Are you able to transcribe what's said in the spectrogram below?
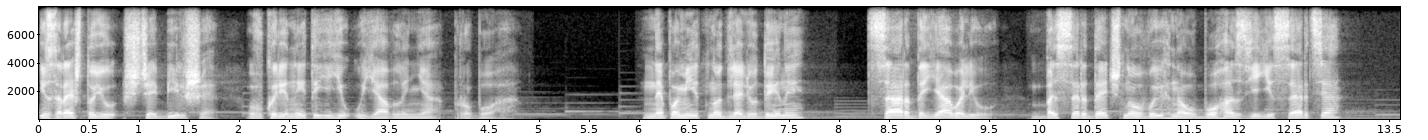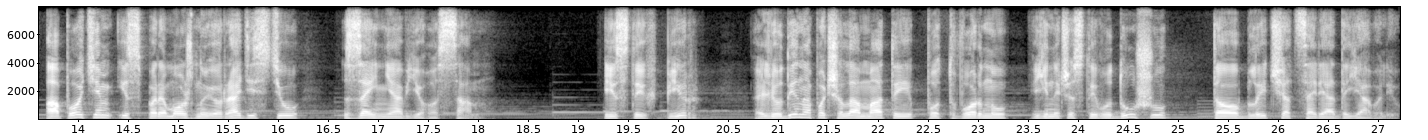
і, зрештою, ще більше вкорінити її уявлення про Бога. Непомітно для людини цар дияволів безсердечно вигнав Бога з її серця а потім із переможною радістю зайняв його сам. І з тих пір людина почала мати потворну й нечестиву душу та обличчя царя дияволів.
